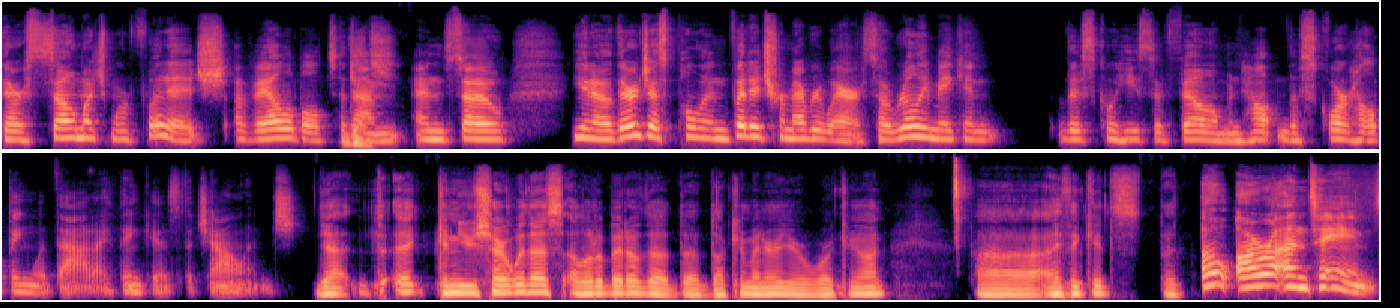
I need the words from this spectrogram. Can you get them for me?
there's so much more footage available to them, and so you know they're just pulling footage from everywhere. So really making this cohesive film and help the score helping with that, I think, is the challenge. yeah uh, can you share with us a little bit of the the documentary you're working on uh i think it's the Oh, Ara Untamed.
